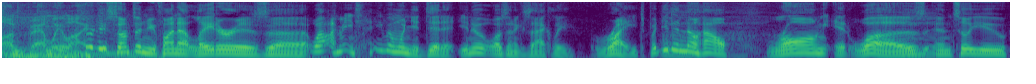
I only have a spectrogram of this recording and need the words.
on Family Life. ever do something you find out later is, uh, well, I mean, even when you did it, you knew it wasn't exactly right, but you didn't know how wrong it was until you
